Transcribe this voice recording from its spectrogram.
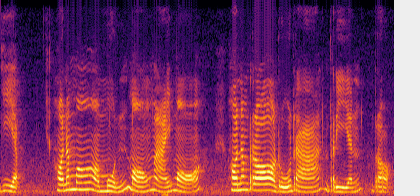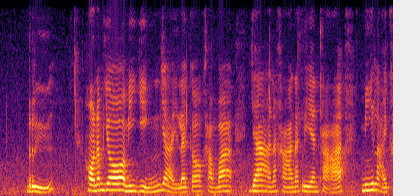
เหยียบ หอนำมอ หมุน หมอง หมาย หมอ หอนำรอ หรูหรา เหรียญรอก หรือ หอนำย่อ มีหญิงใหญ่ และก็คำว่า ย่านะคะ นักเรียนค่ะ มีหลายค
